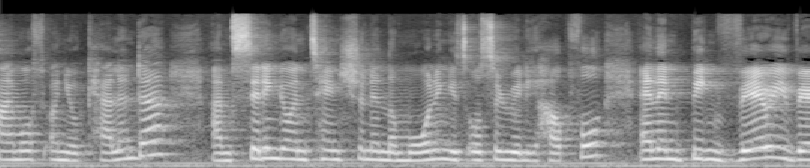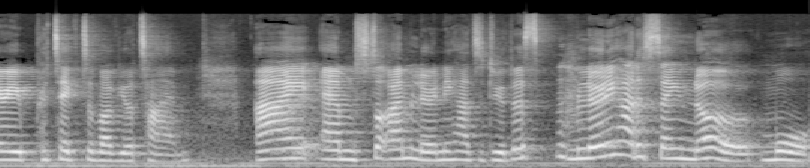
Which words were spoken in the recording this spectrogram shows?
time off on your calendar. Um, setting your intention in the morning is also really helpful. And then being very very protective of your time. I am still i'm learning how to do this. I'm learning how to say no more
